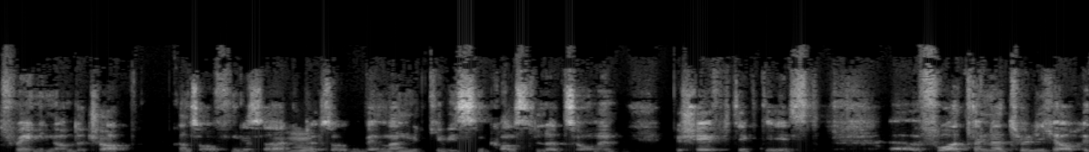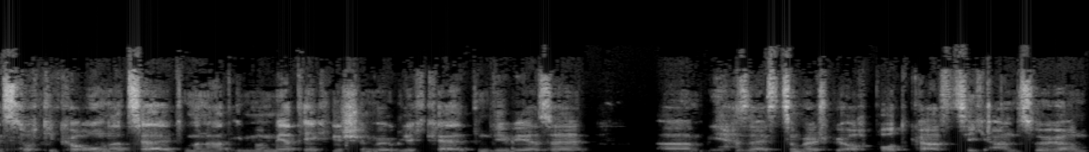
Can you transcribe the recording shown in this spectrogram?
Training on the Job ganz offen gesagt. Mhm. Also wenn man mit gewissen Konstellationen beschäftigt ist. Äh, Vorteil natürlich auch jetzt durch die Corona-Zeit, man hat immer mehr technische Möglichkeiten, diverse, ähm, ja, sei es zum Beispiel auch Podcasts, sich anzuhören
